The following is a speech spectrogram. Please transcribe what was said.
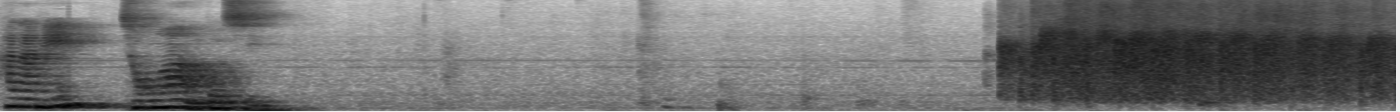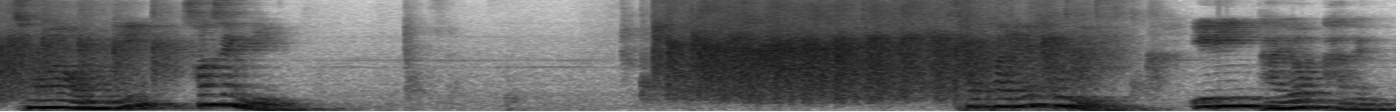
하나님 정화 아버지 정화 어머니 선생님. 석한의 소리 1인 다역 가능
